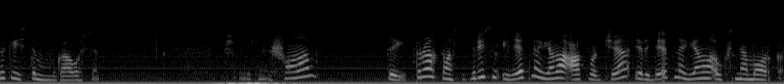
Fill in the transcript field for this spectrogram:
du keisti mums gavosi. Šoną. Tai, mes padarysim, įdėsime vieną Awkward čia ir įdėsime vieną auksinę morką.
